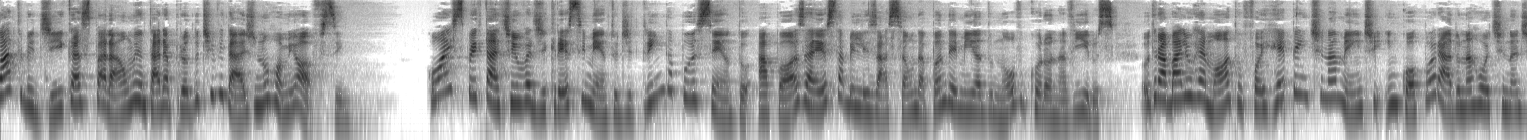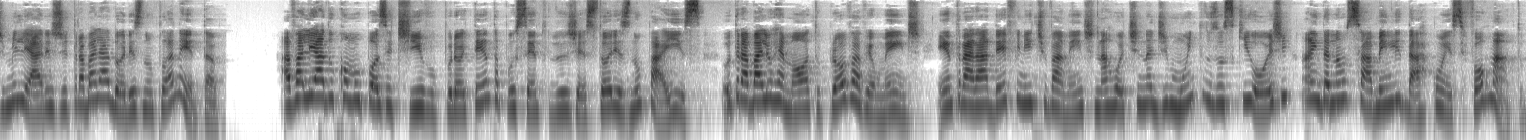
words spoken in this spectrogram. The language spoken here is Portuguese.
Quatro dicas para aumentar a produtividade no home office. Com a expectativa de crescimento de 30% após a estabilização da pandemia do novo coronavírus, o trabalho remoto foi repentinamente incorporado na rotina de milhares de trabalhadores no planeta. Avaliado como positivo por 80% dos gestores no país, o trabalho remoto provavelmente entrará definitivamente na rotina de muitos dos que hoje ainda não sabem lidar com esse formato.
